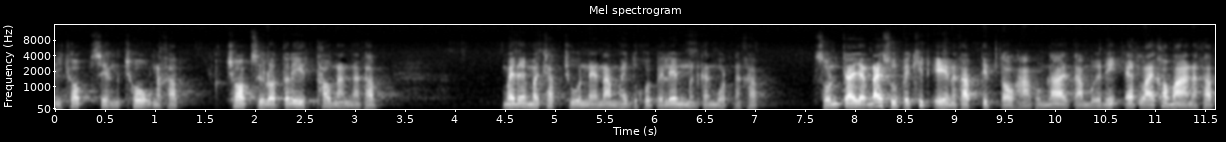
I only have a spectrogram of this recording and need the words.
ที่ชอบเสี่ยงโชคนะครับ ชอบซื้อลอตเตอรี่เท่านั้นนะครับ ไม่ได้มาชักชวนแนะนำให้ทุกคนไปเล่นเหมือนกันหมดนะครับ สนใจอยากได้สูตรไปคิดเองนะครับ ติดต่อหาผมได้ตามเบอร์นี้แอดไลน์เข้ามานะครับ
